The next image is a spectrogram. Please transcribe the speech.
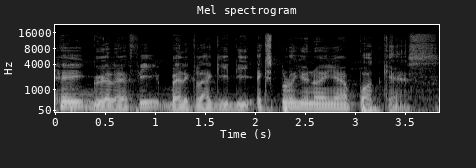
Hey, gue Levi, balik lagi di Explore Yunoya Podcast.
